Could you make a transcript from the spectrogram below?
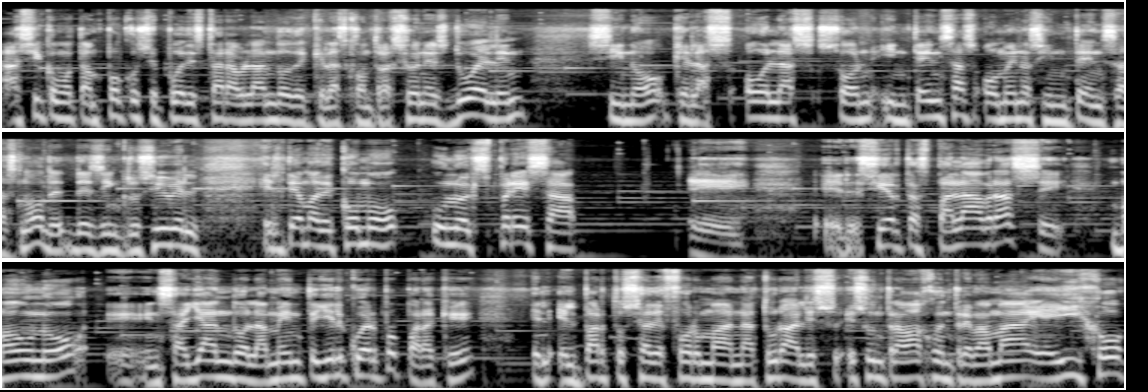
así como tampoco se puede estar hablando de que las contracciones duelen, sino que las olas son intensas o menos intensas, ¿no? desde inclusive el, el tema de cómo uno expresa eh, eh, ciertas palabras, eh, va uno ensayando la mente y el cuerpo para que el, parto sea de forma natural. Es, un trabajo entre mamá e hijo,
